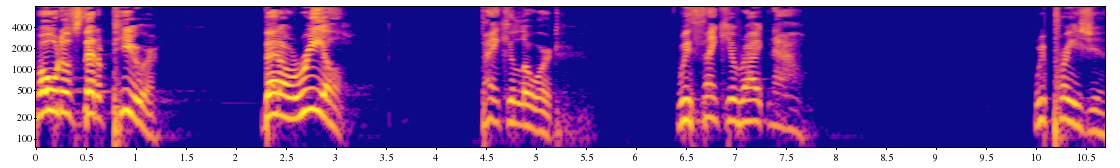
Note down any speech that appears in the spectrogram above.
motives that are pure, that are real. Thank you, Lord. We thank you right now. We praise you.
